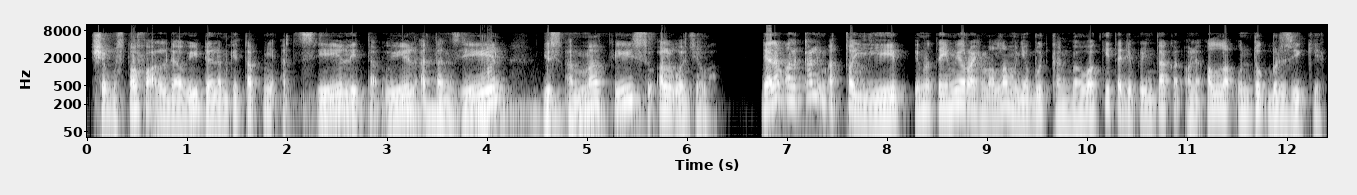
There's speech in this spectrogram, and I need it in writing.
Syekh Mustafa Al-Dawi dalam kitabnya At-Sil Litawil At-Tanzil Juz Amma fi Su'al wal Jawab. Dalam Al-Kalim At-Tayyib, Ibnu Taimiyah rahimahullah menyebutkan bahwa kita diperintahkan oleh Allah untuk berzikir.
